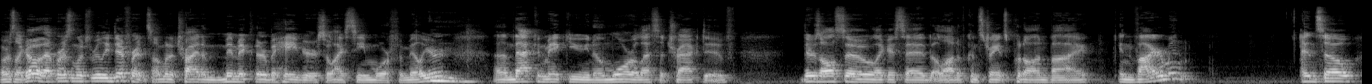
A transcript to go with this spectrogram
Or it's like oh that person looks really different so I'm going to try to mimic their behavior so I seem more familiar. Um, that can make you you know more or less attractive there's also, like I said, a lot of constraints put on by environment. And so,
